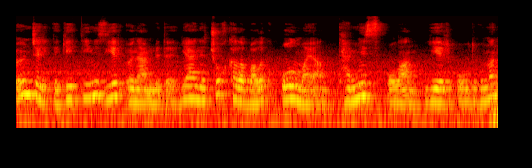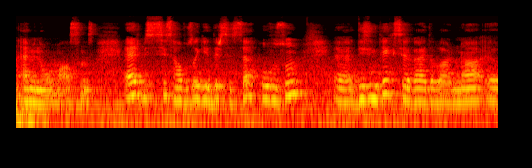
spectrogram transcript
öncelikle gittiğiniz yer önemlidir. Yani çok kalabalık olmayan, temiz olan yer olduğundan emin olmalısınız. Eğer biz siz havuza gedirsinizsə, havuzun e, dezinfeksiya qaydalarına e,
